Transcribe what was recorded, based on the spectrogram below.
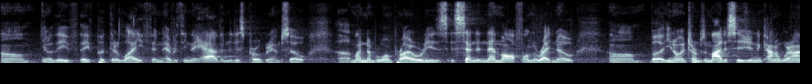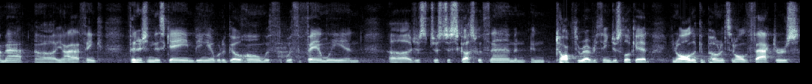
Um, you know, they've they've put their life and everything they have into this program. So, uh, my number one priority is, is sending them off on the right note. Um, but you know, in terms of my decision and kind of where I'm at, uh, you know, I think finishing this game, being able to go home with with the family and uh, just just discuss with them and, and talk through everything. Just look at you know all the components and all the factors,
